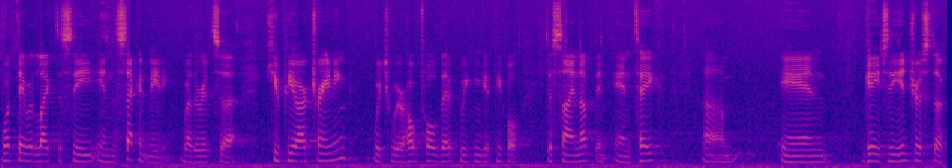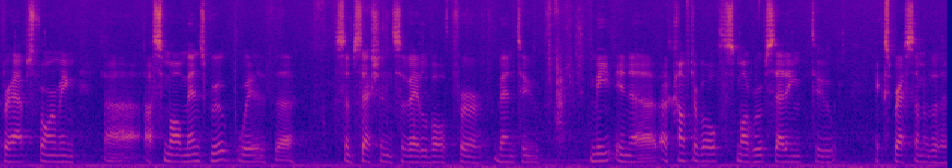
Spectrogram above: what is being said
what they would like to see in the second meeting, whether it's a QPR training, which we're hopeful that we can get people to sign up and, and take, um, and gauge the interest of perhaps forming uh, a small men's group with uh, some sessions available for men to meet in a, a comfortable small group setting to express some of the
